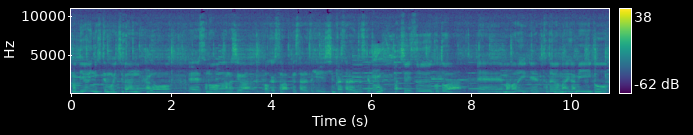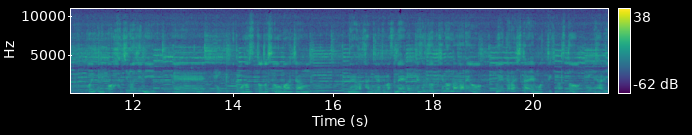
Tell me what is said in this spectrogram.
まあ、美容院に来ても一番、あのえーその話はお客様アップにされる時心配されるんですけど、はい。まあ、注意することは、えーまあ、悪い、えー例えば前髪をこういうふうにこう8の字に、えはい。ー下ろすとどうしてもおばあちゃんのような感じが出ますね、ええ。でそうすると毛の流れを上から下へ持ってきますと、い。やはり、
